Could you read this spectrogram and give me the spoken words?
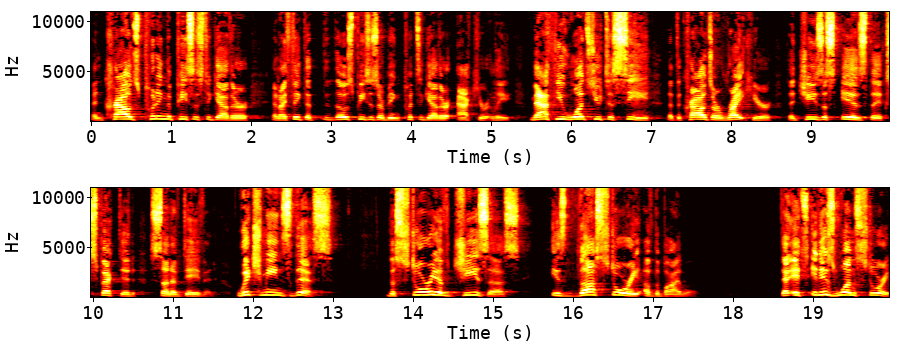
and crowds putting the pieces together, and I think that those pieces are being put together accurately. Matthew wants you to see that the crowds are right here, that Jesus is the expected Son of David, which means this the story of Jesus is the story of the Bible. That it's, it is one story.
